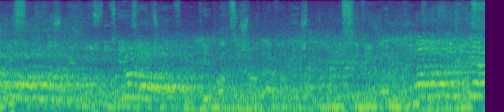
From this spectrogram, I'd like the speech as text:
genießen dieses Spiel, wir müssen uns gegenseitig helfen. Okay, Matze, spiel einfach dein Spiel. Du bist hier wegen einem Grund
